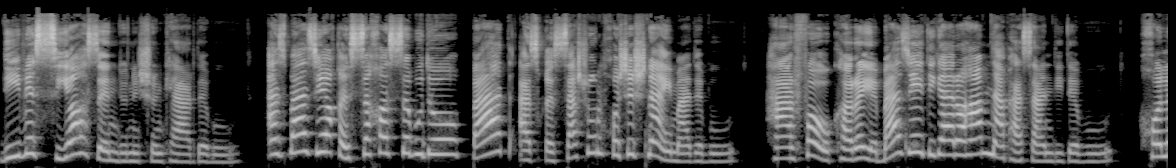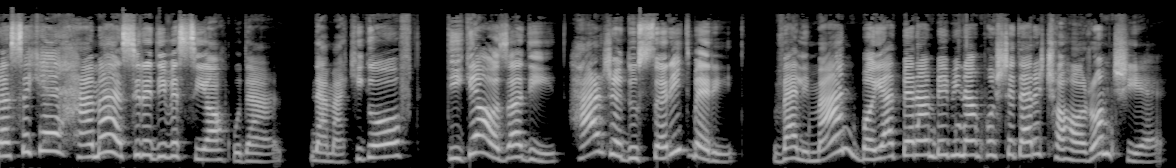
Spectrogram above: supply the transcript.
دیو سیاه زندونیشون کرده بود. از بعضیا قصه خواسته بود و بعد از قصهشون خوشش نیامده بود. حرفا و کارای بعضی دیگر را هم نپسندیده بود. خلاصه که همه اسیر دیو سیاه بودن. نمکی گفت دیگه آزادید. هر جا دوست دارید برید. ولی من باید برم ببینم پشت در چهارم چیه.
